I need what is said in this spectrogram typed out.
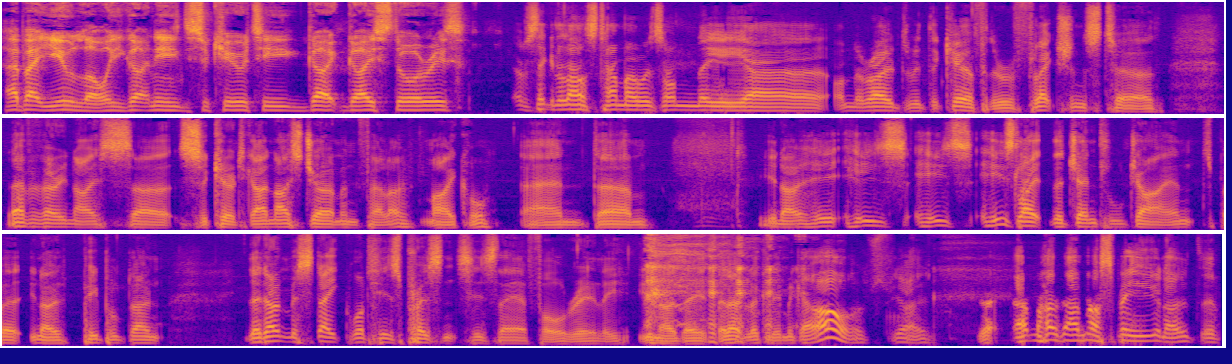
How about you, Lol? You got any security guy, guy stories? I was thinking the last time I was on the uh, on the road with the Cure for the Reflections tour, they have a very nice uh, security guy, nice German fellow, Michael, and um, you know he he's he's he's like the gentle giant, but you know people don't they don't mistake what his presence is there for. Really, you know they, they don't look at him and go, oh, you know. That, that mu- that must be, you know, the,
